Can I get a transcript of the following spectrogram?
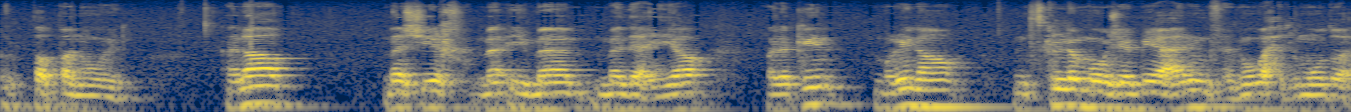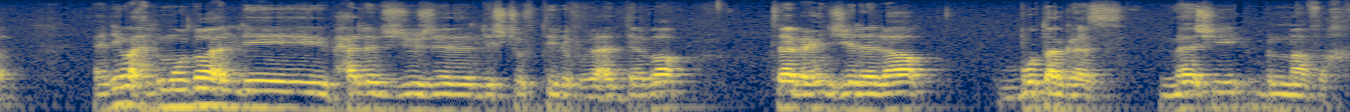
البابا نويل. أنا ما شيخ ما إمام ما داعية ولكن بغينا نتكلموا جميعا ونفهموا واحد الموضوع. يعني واحد الموضوع اللي بحال هاد الجوج اللي شفتو في التليفون عاد دابا تابعين جلالة بوطاغاز ماشي بالنافخ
